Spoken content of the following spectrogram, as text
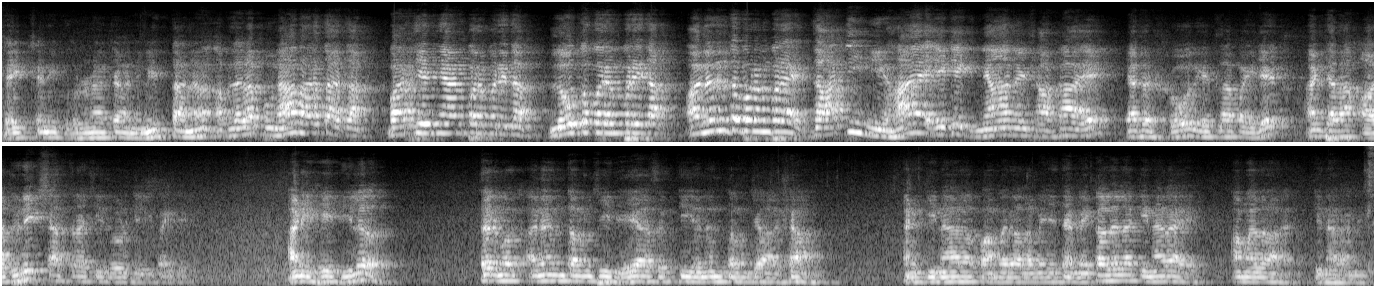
शैक्षणिक धोरणाच्या निमित्तानं आपल्याला पुन्हा भारताचा भारतीय ज्ञान परंपरेचा लोक परंपरेचा अनंत परंपरा आहे. जाती निहाय एक एक ज्ञान शाखा आहे. याचा शोध घेतला पाहिजे आणि त्याला आधुनिक शास्त्राची जोड दिली पाहिजे. आणि हे दिलं तर मग अनंत आमची ध्येयासक्ती अनंत आमच्या आशा आणि किनारा पामराला म्हणजे त्या मेकालेला किनारा आहे. आम्हाला किनारा नाही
